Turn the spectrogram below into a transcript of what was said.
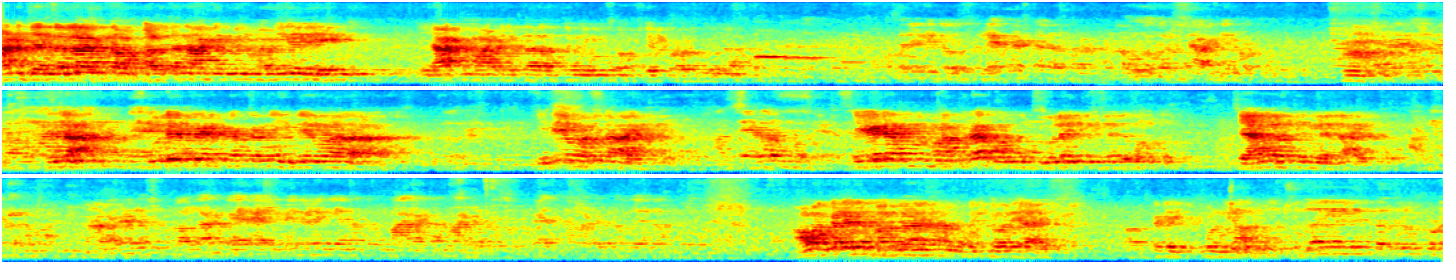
ಅಂಡ್ ಜನರಲ್ ಆಗಿ ತಾವು ಕಳ್ತನ ಆಗಿದ್ಮೇಲೆ ಮಹಿಳೆಯರು ಯಾಕೆ ಮಾಡಿರ್ತಾರೆ ಅಂತ ನೀವು ಸಂಶಯ ಪಡೋದಿಲ್ಲ. ಹ್ಞೂ ಇಲ್ಲ ಸೂರ್ಯಪೇಟೆ ಪ್ರಕರಣ ಇದೇ ವಾರ ಇದೇ ವರ್ಷ ಆಯ್ತು. ಆ ಸೇಡಂ ಸೇಡಂ ಮಾತ್ರ ಒಂದು ಜುಲೈ ತಿಂಗಳಲ್ಲಿ ಒಂದು ಜಾನ್ವರಿ ತಿಂಗಳಲ್ಲಿ ಆಯ್ತು. ಅವ್ರ ಕಡೆ ಬಂಗಾರ ರಿಕವರಿ ಆಯಿತು. ಅವ್ರ ಕಡೆ ಇಟ್ಕೊಂಡಿಲ್ಲ ಜುಲೈಯಲ್ಲಿ ತಂದ್ರು ಕೂಡ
